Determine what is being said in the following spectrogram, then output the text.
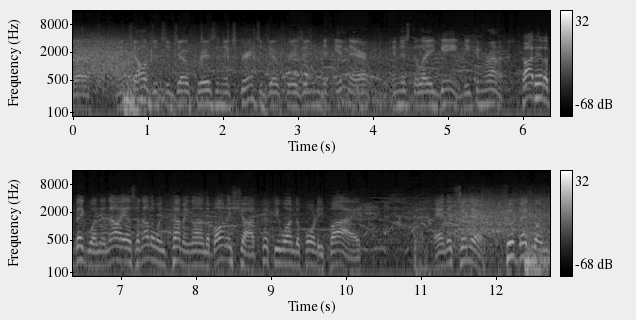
uh, intelligence of Joe Fryz and the experience of Joe Fryz in, in there in this delayed game. He can run it. Todd hit a big one, and now he has another one coming on the bonus shot, 51 to 45. And it's in there. Two big ones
